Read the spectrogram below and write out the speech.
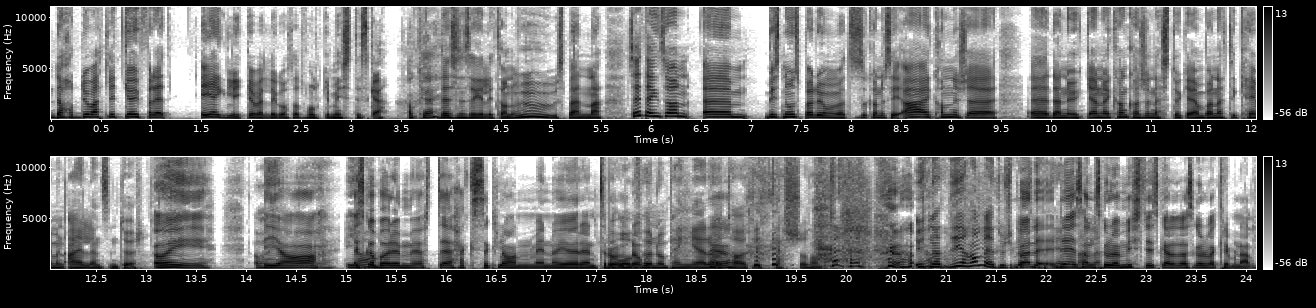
det hadde jo vært litt gøy, for det, jeg liker veldig godt at folk er mystiske. Okay. Det syns jeg er litt sånn uh, spennende. Så jeg tenkte sånn um, Hvis noen spør deg om å møte, så kan du si ah, jeg kan ikke uh, denne uken, men jeg kan kanskje neste uke. Jeg må bare ned til Cayman Islands en tur. Oi. Ja. Jeg skal bare møte hekseklanen min og gjøre en Og overføre trolldom. noen penger og ta ut litt cash og sånt. Uten at de, Han vet jo ikke hva Men det, det er sånn, Skal du være mystisk, eller skal du være kriminell?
